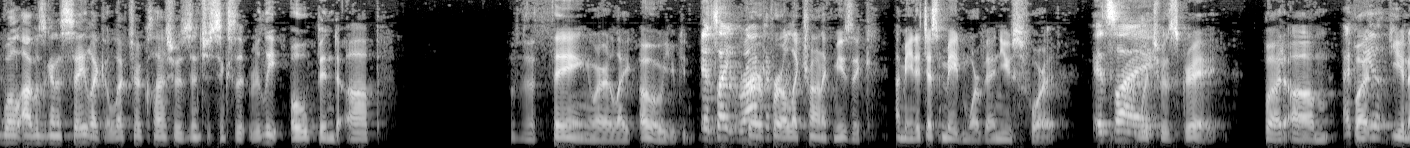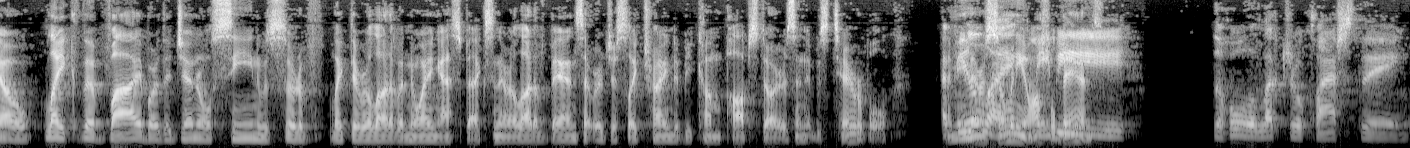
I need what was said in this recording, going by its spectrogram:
Well, I was gonna say like electro clash was interesting because it really opened up the thing where like oh you could It's like for, for electronic music. I mean, it just made more venues for it. it's like which was great. But um, I but feel- you know, like the vibe or the general scene was sort of like there were a lot of annoying aspects, and there were a lot of bands that were just like trying to become pop stars, and it was terrible. I, mean, there were so many awful maybe- bands. the whole electro clash thing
